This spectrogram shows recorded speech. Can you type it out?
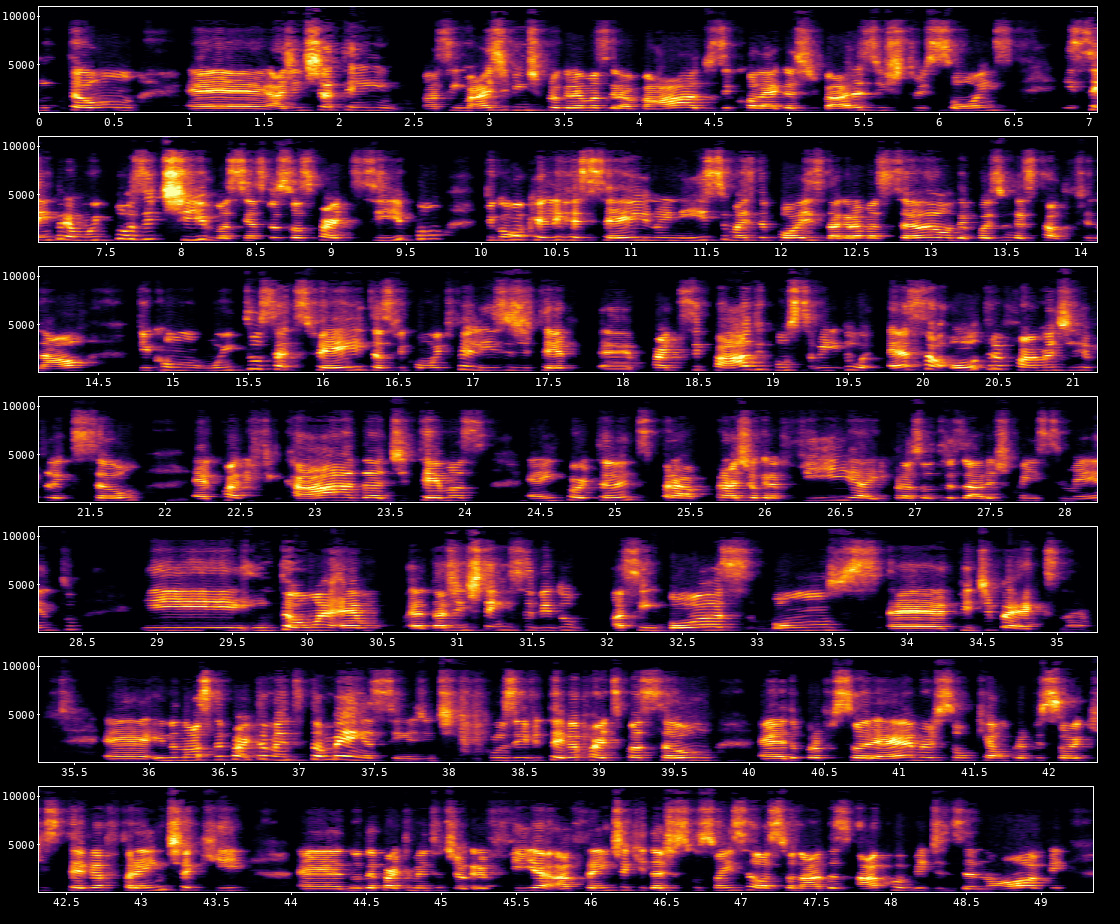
Então, é, a gente já tem assim mais de 20 programas gravados e colegas de várias instituições e sempre é muito positivo, assim, as pessoas participam, ficam com aquele receio no início, mas depois da gravação, depois do resultado final, ficam muito satisfeitas, ficam muito felizes de ter é, participado e construído essa outra forma de reflexão é, qualificada, de temas é, importantes para a geografia e para as outras áreas de conhecimento. E então é, é, é, a gente tem recebido assim boas, bons é, feedbacks, né? É, e no nosso departamento também, assim, a gente inclusive teve a participação é, do professor Emerson, que é um professor que esteve à frente aqui é, no departamento de geografia, à frente aqui das discussões relacionadas à Covid-19,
